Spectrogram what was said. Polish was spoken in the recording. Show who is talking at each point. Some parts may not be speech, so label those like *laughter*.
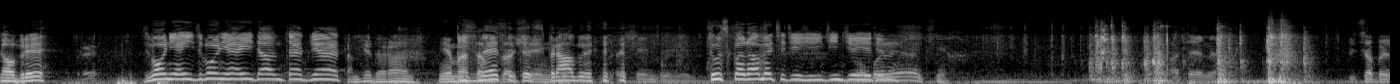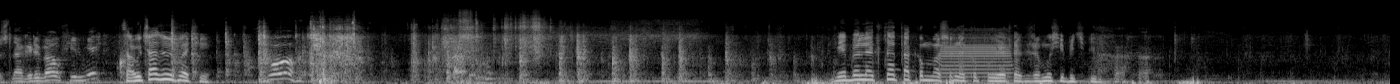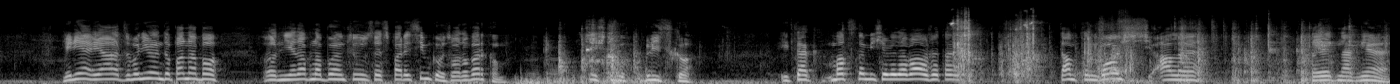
Speaker 1: Dobry.
Speaker 2: Dobry.
Speaker 1: Dzwonię i dzwonię i tam, te, nie, tam nie do rady.
Speaker 2: Nie ma
Speaker 1: Biznesy,
Speaker 2: tam
Speaker 1: te
Speaker 2: zasięgu,
Speaker 1: sprawy.
Speaker 2: Zasięgu nie
Speaker 1: Tu składamy, czy gdzieś indziej jedziemy?
Speaker 2: Obojętnie. A ten... I co, będziesz nagrywał filmik?
Speaker 1: Cały czas już leci.
Speaker 2: O!
Speaker 1: Nie byle kto taką maszynę kupuje, także musi być film. *laughs* Nie, nie, ja dzwoniłem do pana, bo od niedawno byłem tu ze Sparysimką, z ładowarką. Gdzieś tu blisko. I tak mocno mi się wydawało, że to jest tamten gość, ale to jednak nie.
